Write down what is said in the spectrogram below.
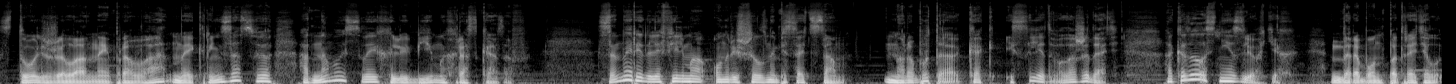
столь желанные права на экранизацию одного из своих любимых рассказов. Сценарий для фильма он решил написать сам, но работа, как и следовало ожидать, оказалась не из легких. Дарабон потратил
